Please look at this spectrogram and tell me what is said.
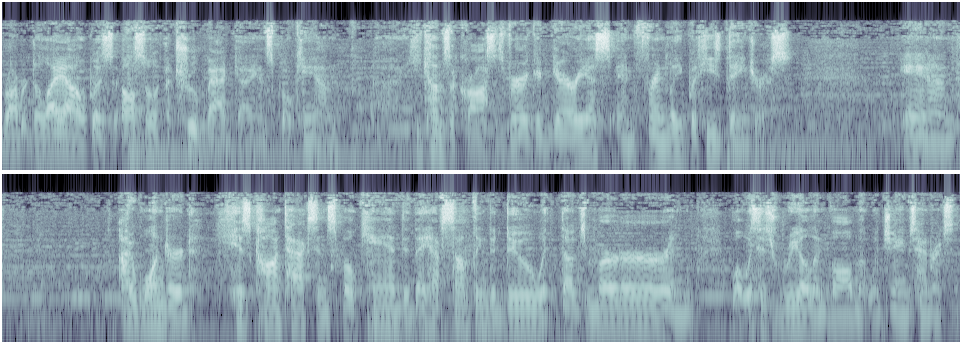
Robert Delao was also a true bad guy in Spokane. He comes across as very gregarious and friendly, but he's dangerous. And I wondered, his contacts in Spokane, did they have something to do with Doug's murder? And what was his real involvement with James Henrikson?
